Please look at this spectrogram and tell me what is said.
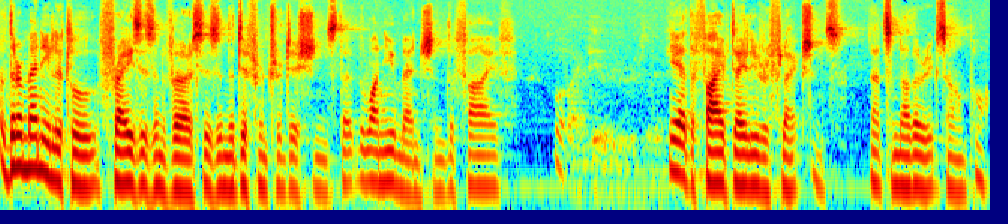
There are many little phrases and verses in the different traditions. The, the one you mentioned, the five. Yeah, the five daily reflections. That's another example.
